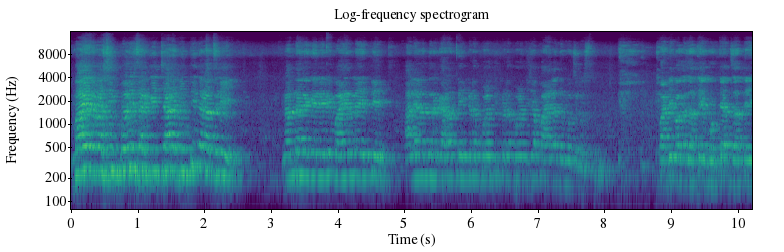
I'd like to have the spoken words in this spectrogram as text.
माहेर वाशिन पोळीसारखी चार भिंतीत नाचली नांदायला गेलेली माहेरला येते. आल्यानंतर घरात इकडे पळ तिकडे पळ तिच्या पायाला दमच नसतो पाठीमागं जाते गोट्यात जाते.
